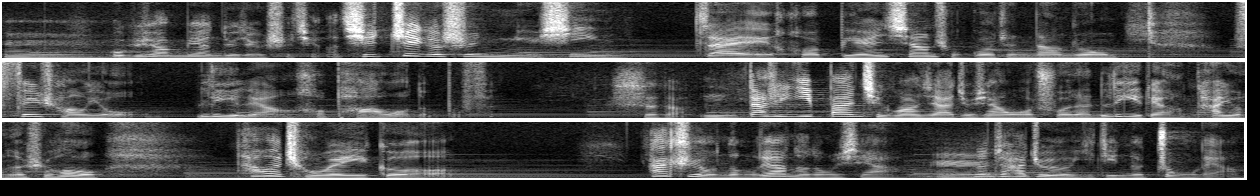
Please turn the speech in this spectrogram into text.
嗯，我必须要面对这个事情了。其实这个是女性在和别人相处过程当中非常有力量和 power 的部分。是的，嗯，但是一般情况下，就像我说的，力量它有的时候它会成为一个，它是有能量的东西啊，嗯，那它就有一定的重量。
